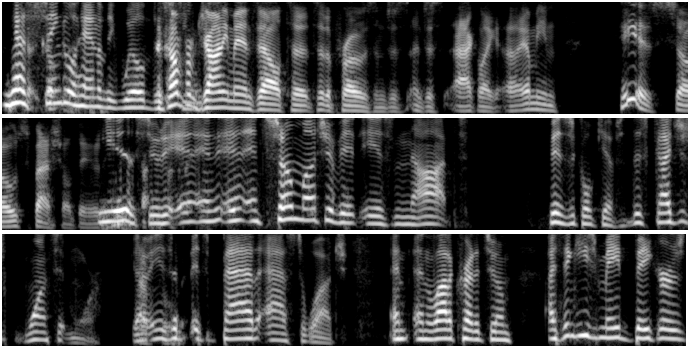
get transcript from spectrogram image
he has single handedly willed to this come from. Johnny Manziel to to the pros and just and just act like uh, I mean, he is so special, dude. He He's is, dude, and, and and so much of it is not physical gifts. This guy just wants it more. Yeah, it's a, it's badass to watch, and and a lot of credit to him. I think he's made Baker's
